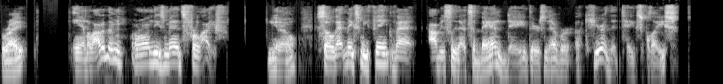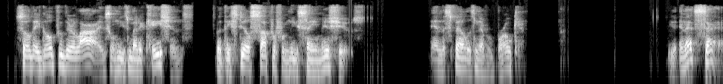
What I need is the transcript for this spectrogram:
right? And a lot of them are on these meds for life, you know? So that makes me think that obviously that's a band aid. There's never a cure that takes place. So they go through their lives on these medications, but they still suffer from these same issues. And the spell is never broken. And that's sad.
